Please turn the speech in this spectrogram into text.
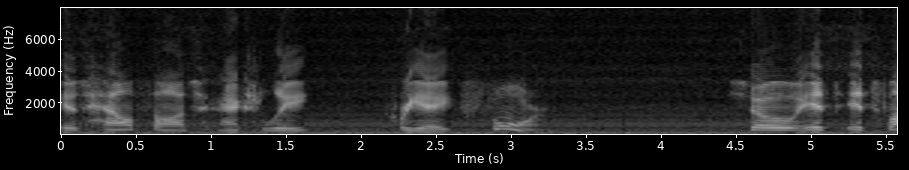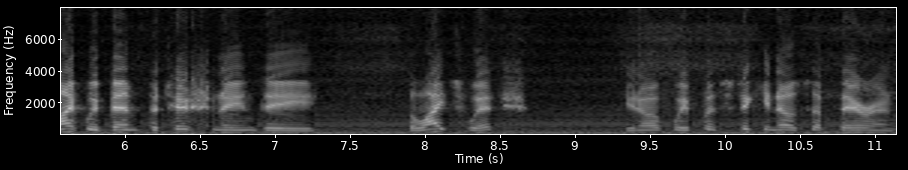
is how thoughts actually create form. So it's it's like we've been petitioning the the light switch. You know, if we put sticky notes up there and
